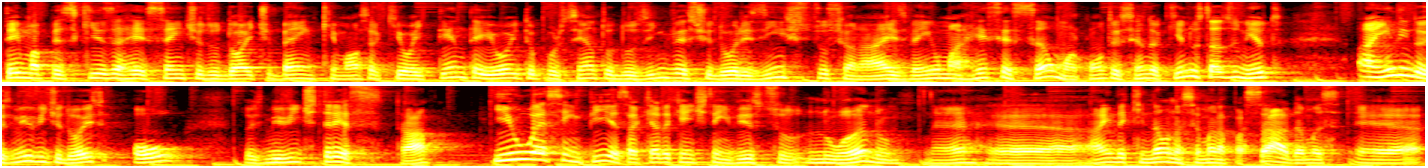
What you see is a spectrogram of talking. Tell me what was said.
Tem uma pesquisa recente do Deutsche Bank que mostra que 88% dos investidores institucionais veem uma recessão acontecendo aqui nos Estados Unidos ainda em 2022 ou 2023, tá? E o S&P, essa queda que a gente tem visto no ano, né, é, ainda que não na semana passada, mas é,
